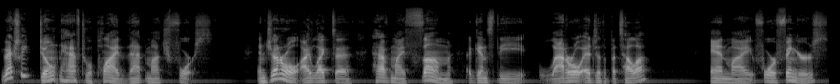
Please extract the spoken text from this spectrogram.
You actually don't have to apply that much force. In general, I like to have my thumb against the lateral edge of the patella and my four fingers,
